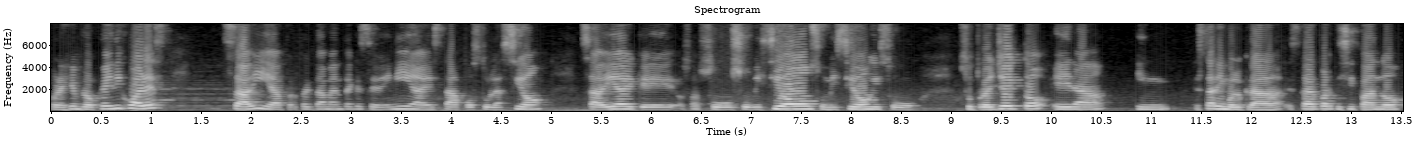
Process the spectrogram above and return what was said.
Por ejemplo, Heidi Juárez sabía perfectamente que se venía esta postulación, sabía de que su, visión, su misión y su, proyecto era estar involucrada, estar participando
